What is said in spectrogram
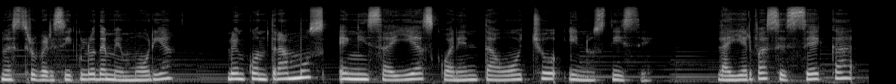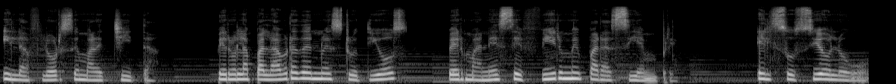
Nuestro versículo de memoria lo encontramos en Isaías 48 y nos dice, La hierba se seca y la flor se marchita, pero la palabra de nuestro Dios permanece firme para siempre. El sociólogo,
